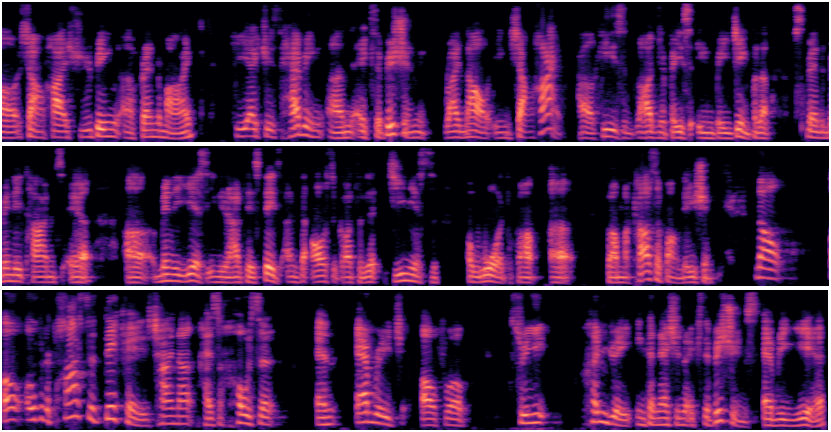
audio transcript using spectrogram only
uh, Shanghai, Xu Bing, a friend of mine, he actually is having an exhibition right now in Shanghai. Uh, he is largely based in Beijing, but uh, spent many times, uh, uh, many years in the United States, and also got the Genius Award from uh, from MacArthur Foundation. Now, o- over the past decade, China has hosted an average of uh, 300 international exhibitions every year,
